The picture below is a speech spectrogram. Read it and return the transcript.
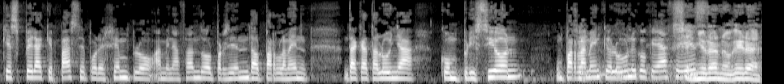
¿Qué espera que pase, por ejemplo, amenazando al presidente del Parlamento de Cataluña con prisión? Un Parlamento que lo único que hace señora Noguera.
